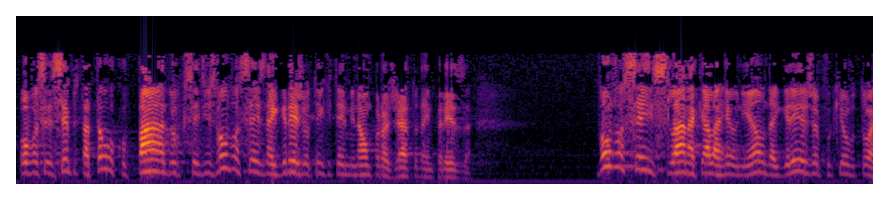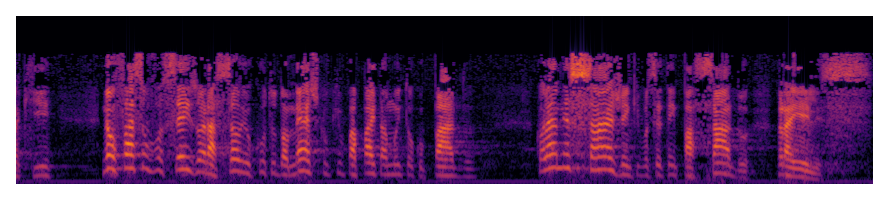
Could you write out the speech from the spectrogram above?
Ou você sempre está tão ocupado que você diz: vão vocês na igreja, eu tenho que terminar um projeto da empresa. Vão vocês lá naquela reunião da igreja porque eu estou aqui. Não façam vocês oração e o culto doméstico que o papai está muito ocupado. Qual é a mensagem que você tem passado para eles?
